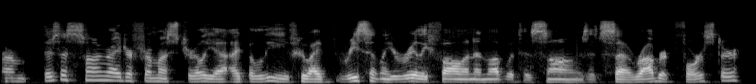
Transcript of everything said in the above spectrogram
from there's a songwriter from Australia, I believe, who I've recently really fallen in love with his songs. It's uh, Robert Forster.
